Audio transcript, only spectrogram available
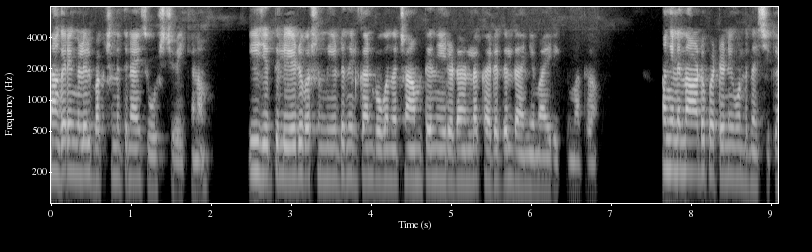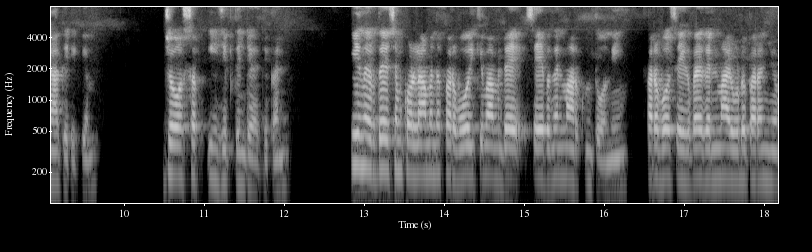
നഗരങ്ങളിൽ ഭക്ഷണത്തിനായി സൂക്ഷിച്ചു വയ്ക്കണം ഈജിപ്തിൽ ഏഴു വർഷം നീണ്ടു നിൽക്കാൻ പോകുന്ന ക്ഷാമത്തെ നേരിടാനുള്ള കരുതൽ ധാന്യമായിരിക്കും അത്. അങ്ങനെ നാട് പട്ടിണി കൊണ്ട് നശിക്കാതിരിക്കും. ജോസഫ് ഈജിപ്തിന്റെ അധിപൻ. ഈ നിർദ്ദേശം കൊള്ളാമെന്ന് ഫറവോയ്ക്കും അവന്റെ സേവകന്മാർക്കും തോന്നി. ഫറവോ സേവകന്മാരോട് പറഞ്ഞു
